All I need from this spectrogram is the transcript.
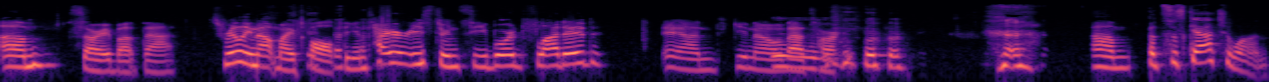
Um, sorry about that. It's really not my fault. The entire eastern seaboard flooded, and you know that's hard. Um, but Saskatchewan,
